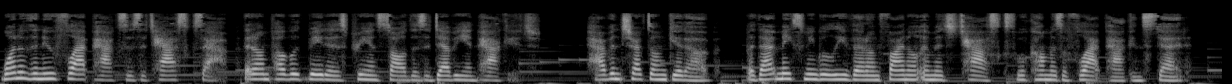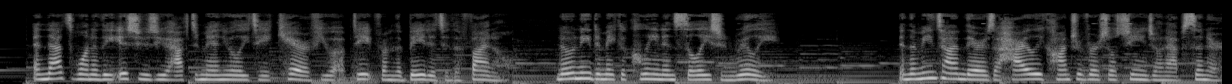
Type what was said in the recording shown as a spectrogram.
One of the new Flatpaks is the Tasks app, that on public beta is pre-installed as a Debian package. Haven't checked on GitHub, but that makes me believe that on final image tasks will come as a Flatpak instead. And that's one of the issues you have to manually take care if you update from the beta to the final. No need to make a clean installation really! In the meantime there is a highly controversial change on App Center,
